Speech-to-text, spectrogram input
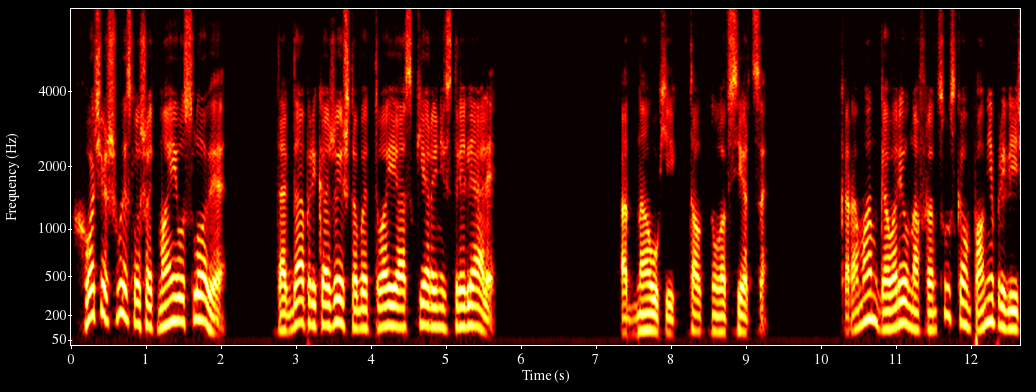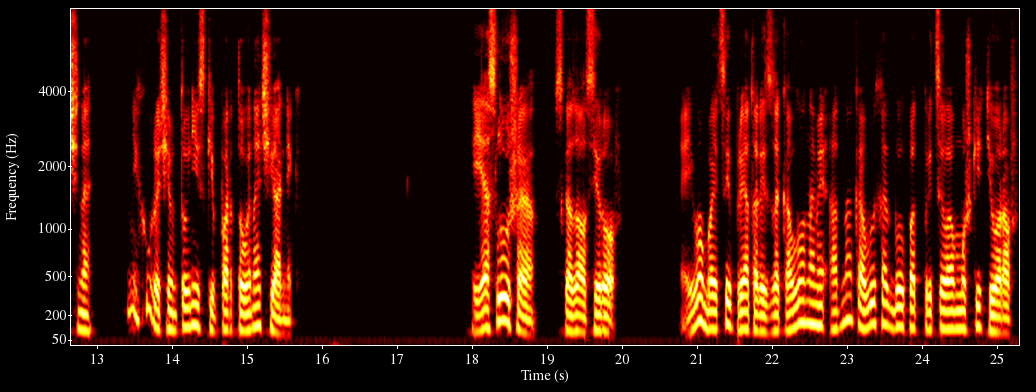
«Хочешь выслушать мои условия?» Тогда прикажи, чтобы твои аскеры не стреляли. Одноухий толкнуло в сердце. Караман говорил на французском вполне прилично, не хуже, чем тунисский портовый начальник. «Я слушаю», — сказал Серов. Его бойцы прятались за колоннами, однако выход был под прицелом мушкетеров.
